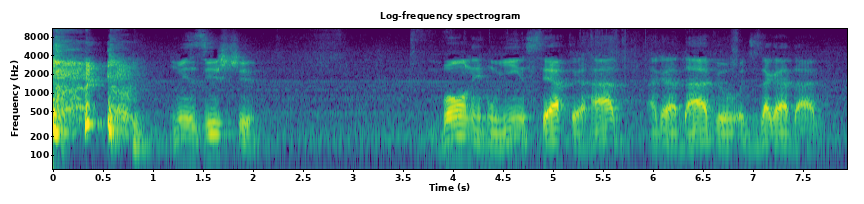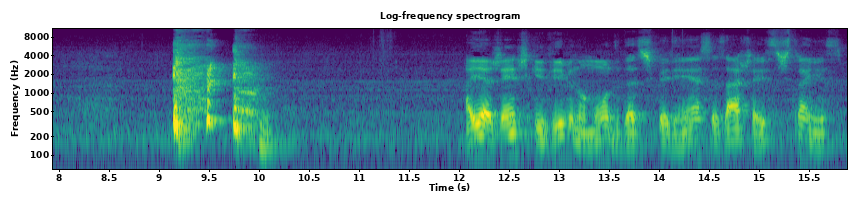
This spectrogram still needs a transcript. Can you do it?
ah, não existe bom nem ruim, certo ou errado, agradável ou desagradável. Aí a gente que vive no mundo das experiências acha isso estranhíssimo.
